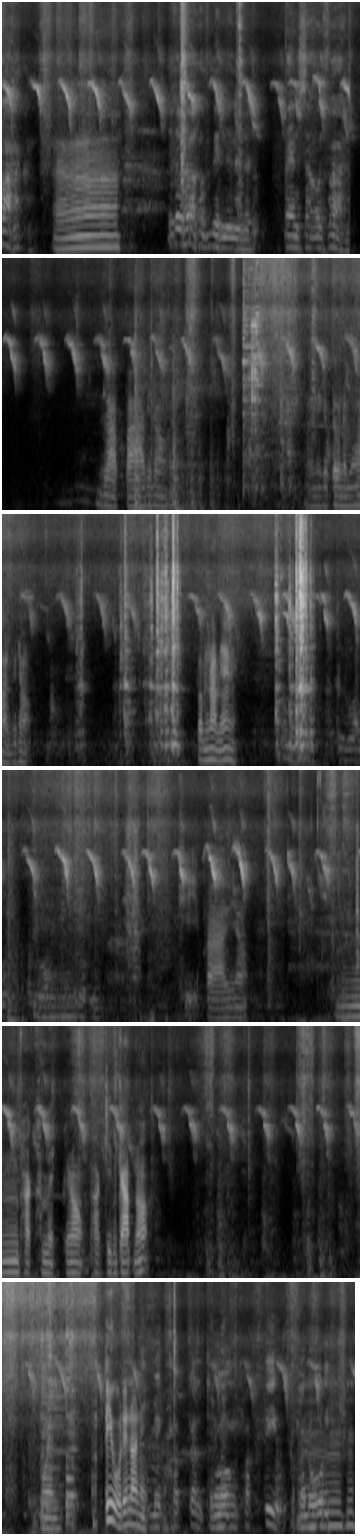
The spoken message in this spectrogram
ฟ้าหักเออนี่ต้องว่ากับเป็นนี่นะแปลงเสาไฟฟ้าลาบปลาพี่น้องเอ้ยอันนี้ก็ต้มน้ำร้อนพี่น้องต้มน้ำยังนี่ ขี่ปลาพี่น้องอืมผักขมิกพี่น้องผักกินกับเนาะเหมือนติ้วด้วยเนาะนี่เมกพักกันทองพักติ้วกระโดนอืม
